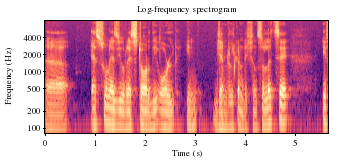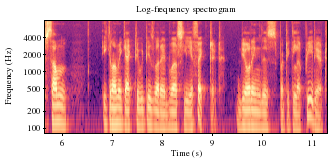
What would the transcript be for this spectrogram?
uh, as soon as you restore the old in general conditions. So, let us say if some economic activities were adversely affected during this particular period,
